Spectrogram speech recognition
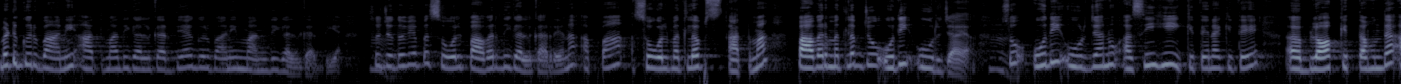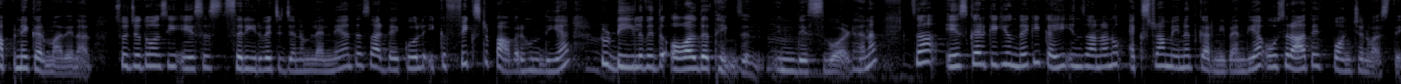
ਬਟ ਗੁਰਬਾਣੀ ਆਤਮਾ ਦੀ ਗੱਲ ਕਰਦੀ ਹੈ ਗੁਰਬਾਣੀ ਮਨ ਦੀ ਗੱਲ ਕਰਦੀ ਹੈ। ਸੋ ਜਦੋਂ ਵੀ ਆਪਾਂ ਸੋਲ ਪਾਵਰ ਦੀ ਗੱਲ ਕਰ ਰਹੇ ਨਾ ਆਪਾਂ ਸੋਲ ਮਤਲਬ ਆਤਮਾ ਪਾਵਰ ਮਤਲਬ ਜੋ ਉਹਦੀ ਊਰਜਾ ਆ। ਸੋ ਉਹਦੀ ਊਰਜਾ ਨੂੰ ਅਸੀਂ ਹੀ ਕਿਤੇ ਨਾ ਕਿਤੇ ਬਲੌਕ ਕੀਤਾ ਹੁੰਦਾ ਆਪਣੇ ਕਰਮਾਂ ਦੇ ਨਾਲ। ਸੋ ਜਦੋਂ ਅਸੀਂ ਇਸ ਸਰੀਰ ਵਿੱਚ ਜਨਮ ਲੈਂਦੇ ਆ ਤਾਂ ਸਾਡੇ ਕੋਲ ਇੱਕ ਫਿਕਸਡ ਪਾਵਰ ਹੁੰਦੀ ਹੈ to deal with 올 the things in in this world ਹੈ ਨਾ? ਤਾਂ ਇਸ ਕਰਕੇ ਕੀ ਹੁੰਦਾ ਹੈ ਕਿ ਕਈ ਇਨਸਾਨਾਂ ਨੂੰ ਐਕਸਟਰਾ ਮਿਹਨਤ ਕਰਨੀ ਪੈਂਦੀ ਆ ਉਸ ਰਾਹ ਤੇ ਪਹੁੰਚਣ ਵਾਸਤੇ,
